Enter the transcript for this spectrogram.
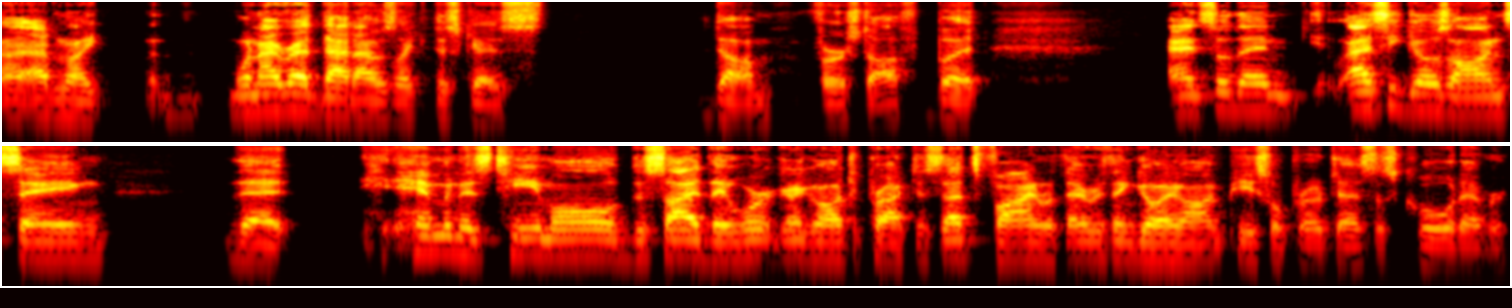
I'm like when I read that I was like this guy's dumb first off, but and so then as he goes on saying that him and his team all decide they weren't going to go out to practice. That's fine with everything going on. Peaceful protest is cool, whatever.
